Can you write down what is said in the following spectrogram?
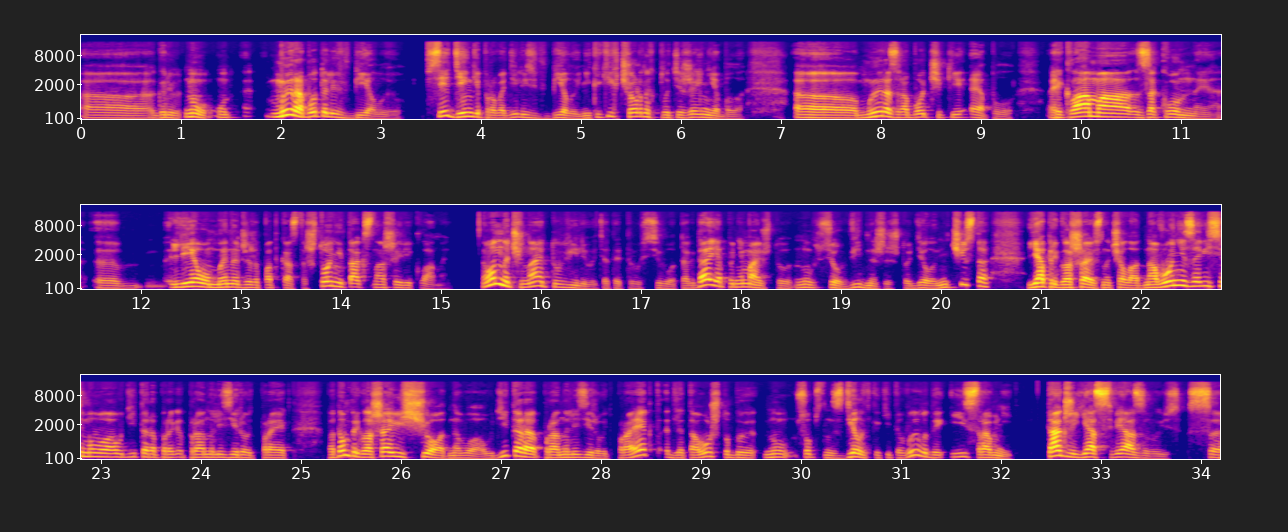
Э, говорю, ну, он, мы работали в белую. Все деньги проводились в белую, никаких черных платежей не было. Э, мы разработчики Apple, реклама законная, э, Лео менеджеры подкаста. Что не так с нашей рекламой? Он начинает увиливать от этого всего. Тогда я понимаю, что, ну, все, видно же, что дело нечисто. Я приглашаю сначала одного независимого аудитора про- проанализировать проект, потом приглашаю еще одного аудитора проанализировать проект для того, чтобы, ну, собственно, сделать какие-то выводы и сравнить. Также я связываюсь с,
